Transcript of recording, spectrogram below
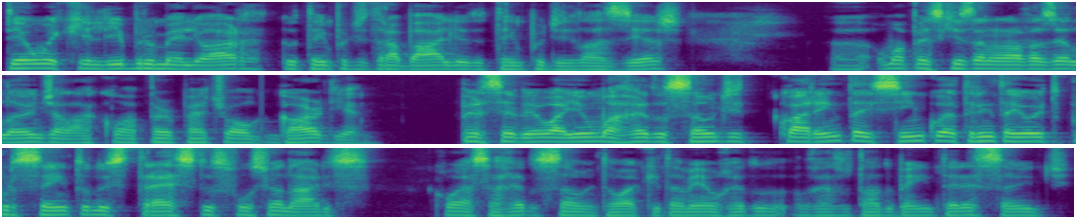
ter um equilíbrio melhor do tempo de trabalho do tempo de lazer. Uh, uma pesquisa na Nova Zelândia, lá com a Perpetual Guardian, percebeu aí uma redução de 45 a 38% no estresse dos funcionários com essa redução. Então aqui também é um, um, resultado bem interessante.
